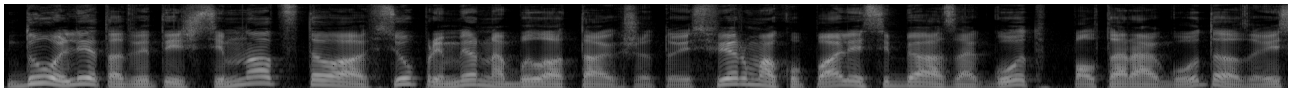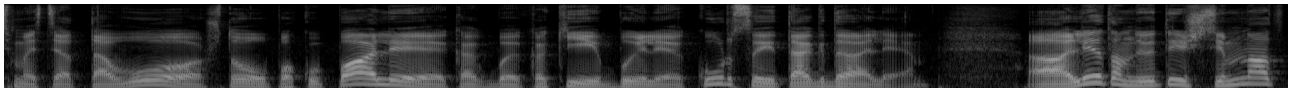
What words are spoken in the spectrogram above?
До лета 2017 все примерно было так же, то есть фермы окупали себя за год, полтора года, в зависимости от того, что покупали, как бы какие были курсы и так далее. А летом 2017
